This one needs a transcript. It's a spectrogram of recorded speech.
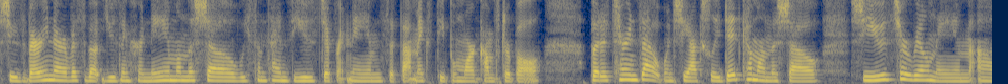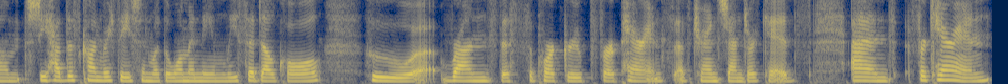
She was very nervous about using her name on the show. We sometimes use different names if that makes people more comfortable. But it turns out when she actually did come on the show, she used her real name. Um, she had this conversation with a woman named Lisa Del Cole, who runs this support group for parents of transgender kids. And for Karen,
